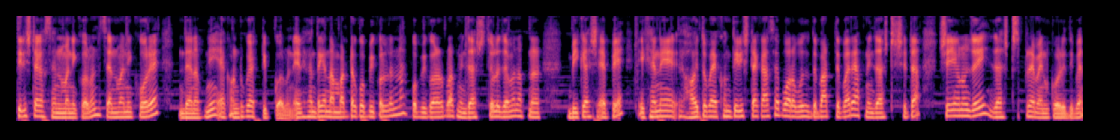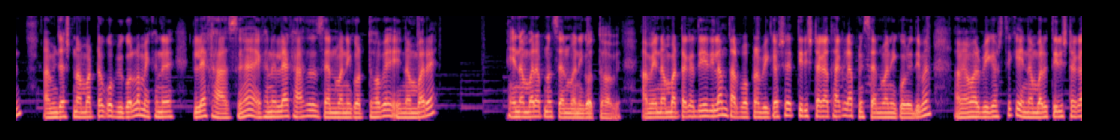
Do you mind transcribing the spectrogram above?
তিরিশ টাকা সেন্ড মানি করবেন। সেন্ড মানি করে দেন আপনি অ্যাকাউন্টটুকু অ্যাক্টিভ করবেন। এখান থেকে নাম্বারটা কপি করলেন না কপি করার পর আপনি জাস্ট চলে যাবেন আপনার বিকাশ অ্যাপে এখানে হয়তো বা এখন তিরিশ টাকা আছে, পরবর্তীতে বাড়তে পারে, আপনি জাস্ট সেটা সেই অনুযায়ী জাস্ট পেমেন্ট করে দিবেন। আমি জাস্ট নাম্বারটা কপি করলাম, এখানে লেখা আছে হ্যাঁ এখানে লেখা আছে সেন্ড মানি করতে হবে এই নাম্বারে। এই নাম্বারে আপনার সেন্ড মানি করতে হবে। আমি এই নাম্বারটাকে দিয়ে দিলাম, তারপর আপনার বিকাশে তিরিশ টাকা থাকলে আপনি সেন্ড মানি করে দিবেন। আমি আমার বিকাশ থেকে এই নাম্বারে তিরিশ টাকা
